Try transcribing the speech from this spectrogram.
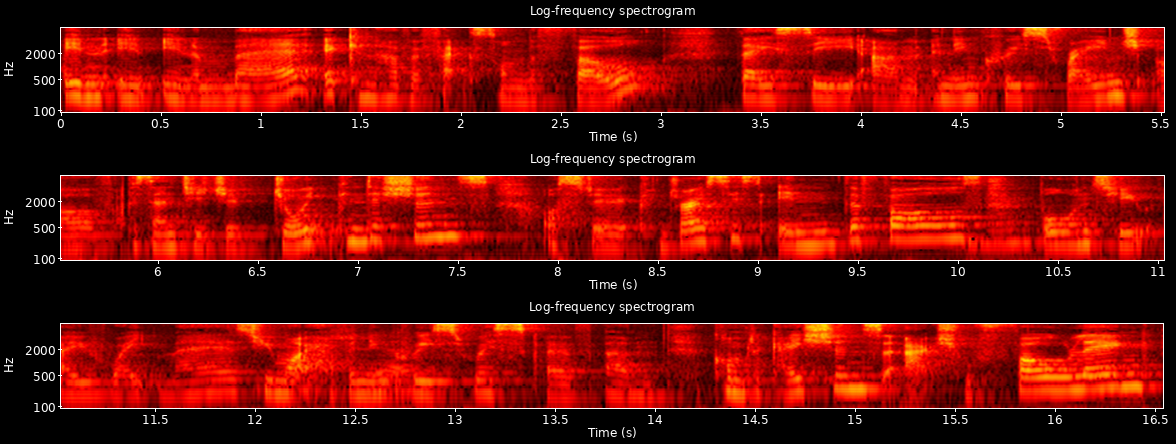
In, in, in a mare, it can have effects on the foal. They see um, an increased range of percentage of joint conditions, osteochondrosis in the foals mm-hmm. born to overweight mares. You might have an increased risk of um, complications at actual foaling.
